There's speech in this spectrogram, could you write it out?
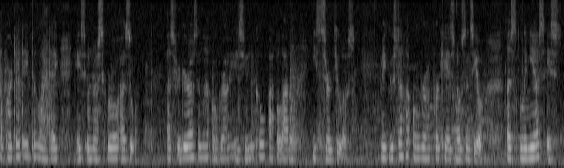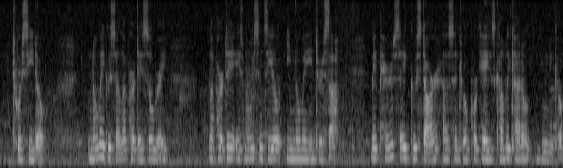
La parte de delante es un oscuro azul. Las figuras en la obra es único, afilado y círculos. Me gusta la obra porque es no sencillo. Las líneas es torcido. No me gusta la parte sobre. La parte es muy sencillo y no me interesa. Me parece gustar el centro porque es complicado y único.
